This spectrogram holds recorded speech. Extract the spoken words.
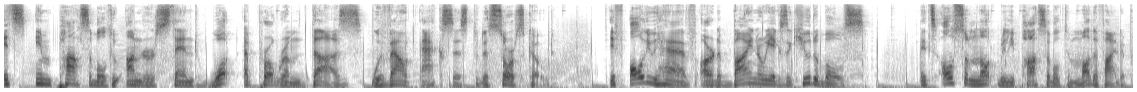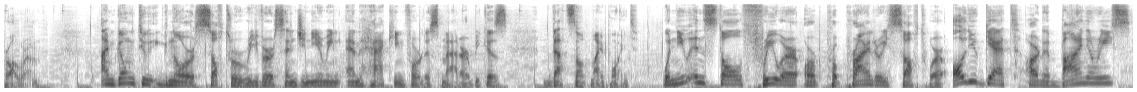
it's impossible to understand what a program does without access to the source code. If all you have are the binary executables, it's also not really possible to modify the program. I'm going to ignore software reverse engineering and hacking for this matter, because that's not my point. When you install freeware or proprietary software, all you get are the binaries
